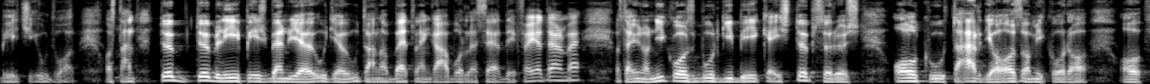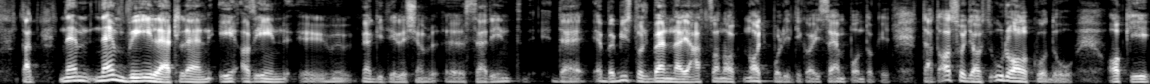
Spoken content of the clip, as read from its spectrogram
Bécsi udvar. Aztán több, több lépésben, ugye, ugye utána Betlen Gábor lesz Erdély fejedelme, aztán jön a Nikolsburgi béke, és többszörös alkú tárgya az, amikor a, a tehát nem, nem véletlen az én megítélésem szerint, de ebbe biztos benne játszanak nagy politikai szempontok is. Tehát az, hogy az uralkodó, aki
